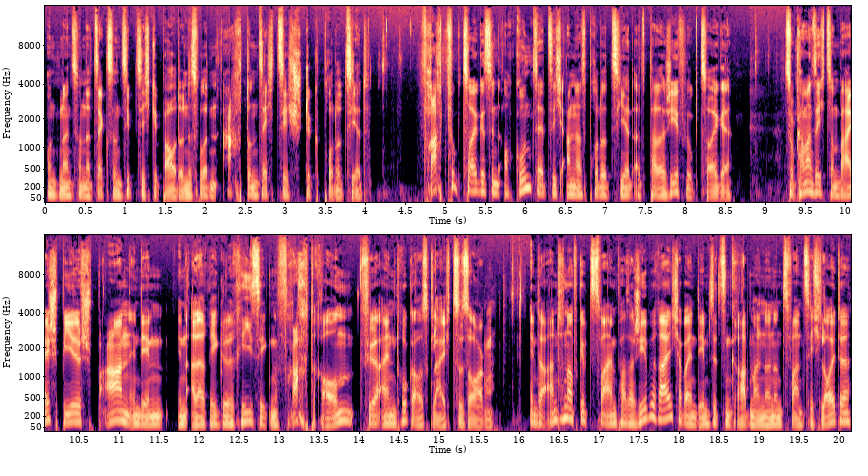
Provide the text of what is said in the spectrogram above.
und 1976 gebaut und es wurden 68 Stück produziert. Frachtflugzeuge sind auch grundsätzlich anders produziert als Passagierflugzeuge. So kann man sich zum Beispiel sparen, in dem in aller Regel riesigen Frachtraum für einen Druckausgleich zu sorgen. In der Antonov gibt es zwar einen Passagierbereich, aber in dem sitzen gerade mal 29 Leute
